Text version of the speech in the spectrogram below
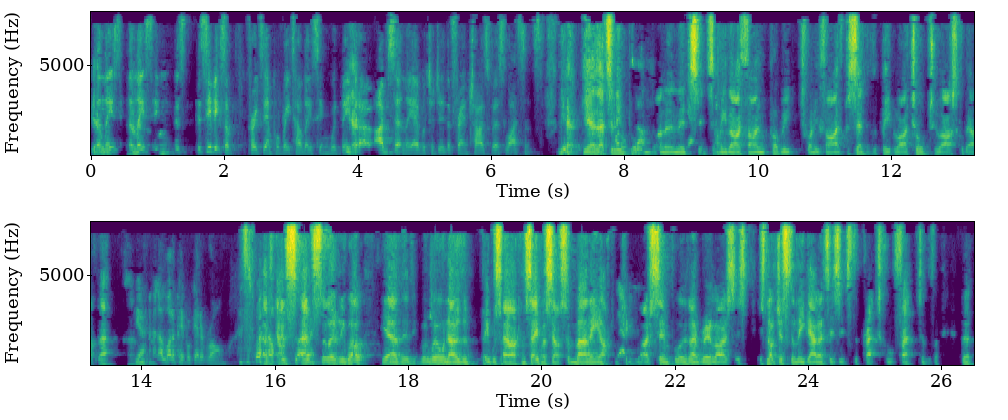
yeah, the, lease, the leasing, the specifics of, for example, retail leasing would be, Yeah. but I, I'm certainly able to do the franchise versus license. Yeah, yeah, that's an important one, and it's it's something that I find probably 25% of the people I talk to ask about that. Um, Yeah, and a lot of people get it wrong as well. Ab- abs- So- Absolutely. Well, yeah, the, we we all know that people say I can save myself some money, I can Yeah. keep life simple. They don't realise it's it's not just the legalities; it's the practical fact of the, that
